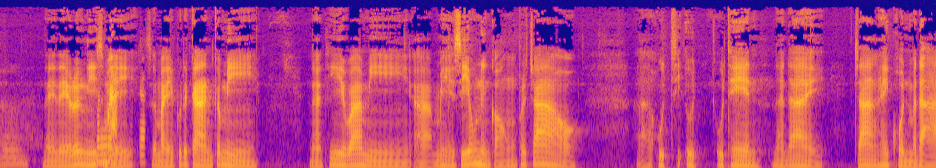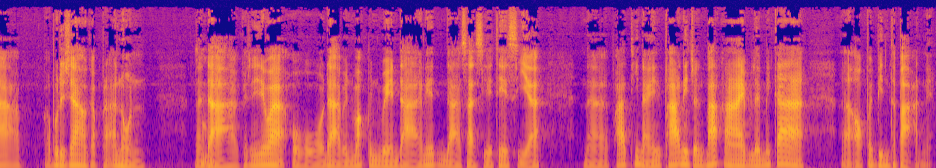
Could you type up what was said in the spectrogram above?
อืมในในเรื่องนี้มันสมัยหนักค่ะสมัยพุทธกาลก็มีนะที่ว่ามีอ่ามเหสีองค์หนึ่งของพระเจ้าอ่าอุทิอุทอุเทนนะได้จ้างให้คนมาด่าพระพุทธเจ้ากับพระอานนท์ นะด่าก็ใช้ว่าโอ้โหด่าเป็นวักเป็นเวรด่าเนี่ยด่าสาเสียเทเสียนะพระที่ไหนพระนี่จนพระอายไปเลยไม่กล้าอ่าออกไปบินทบาทเนี่ย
